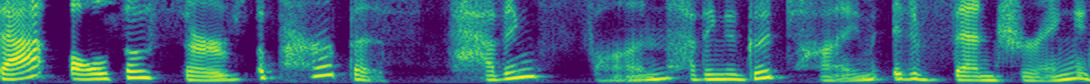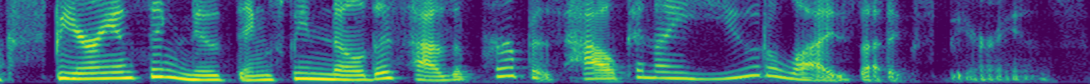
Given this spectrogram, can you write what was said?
that also serves a purpose. Having fun, having a good time, adventuring, experiencing new things. We know this has a purpose. How can I utilize that experience?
